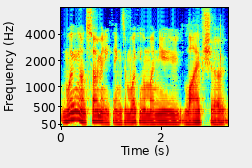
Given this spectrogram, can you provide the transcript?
I'm working on so many things. I'm working on my new live show,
